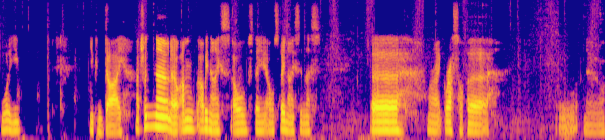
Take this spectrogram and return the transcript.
What are you? You can die. Actually, no, no. I'm. I'll be nice. I'll stay. I'll stay nice in this. Uh. Right, grasshopper. No. No.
